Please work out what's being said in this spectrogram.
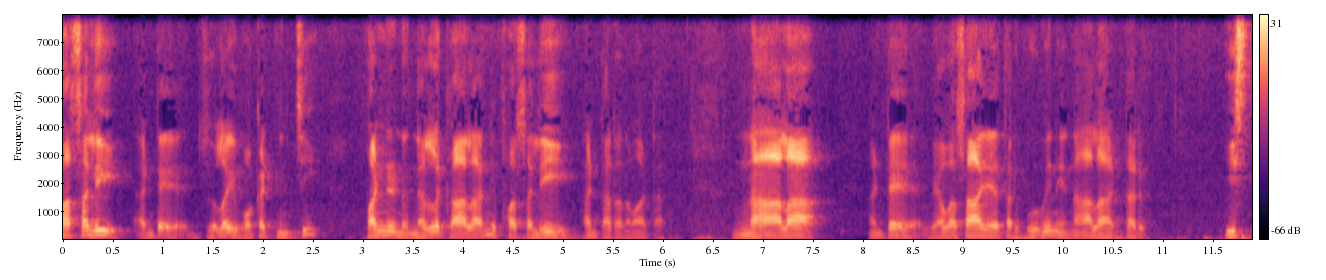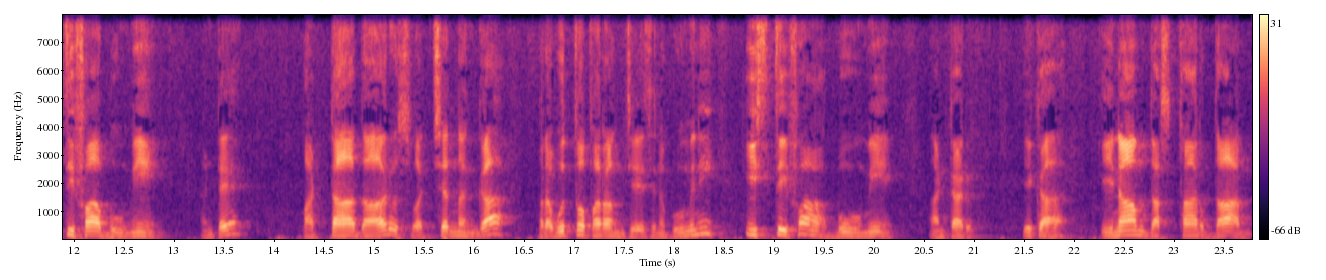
ఫసలి అంటే జూలై ఒకటి నుంచి పన్నెండు నెలల కాలాన్ని ఫసలి అంటారన్నమాట. నాలా అంటే వ్యవసాయేతర భూమిని నాలా అంటారు. ఇస్తిఫా భూమి అంటే పట్టాదారు స్వచ్ఛందంగా ప్రభుత్వపరం చేసిన భూమిని ఇస్తిఫా భూమి అంటారు. ఇక ఇనాం దస్తార్ దాన్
